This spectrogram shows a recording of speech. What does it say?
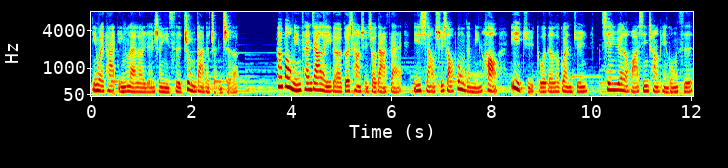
因为她迎来了人生一次重大的转折。他报名参加了一个歌唱选秀大赛，以小徐小凤的名号一举夺得了冠军，签约了华星唱片公司，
